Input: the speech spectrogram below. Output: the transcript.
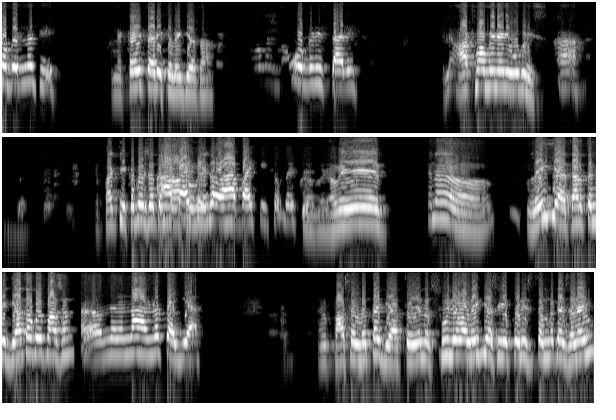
ખબર નથી. અને કઈ તારીખે લઈ ગયા હતા ઓગણીસ તારીખ. એટલે આઠમા મહિનાની ઓગણીસ. હા. પાકી ખબર છે તમને ખબર હવે એને લઈ ગયા તાર તમે ગયા તા કોઈ પાછળ? ના નતા ગયા. પાછળ નતા ગયા તો એને શું લેવા લઈ ગયા છે? એ પોલીસ તમને કઈ જણાયું?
